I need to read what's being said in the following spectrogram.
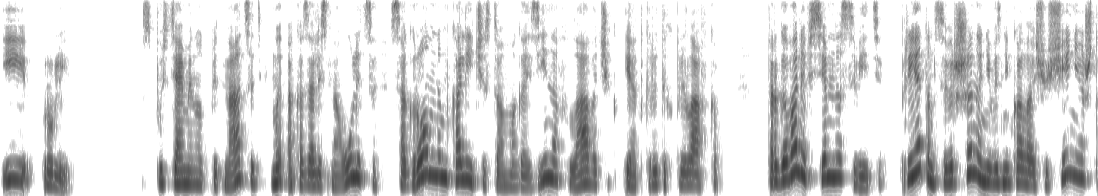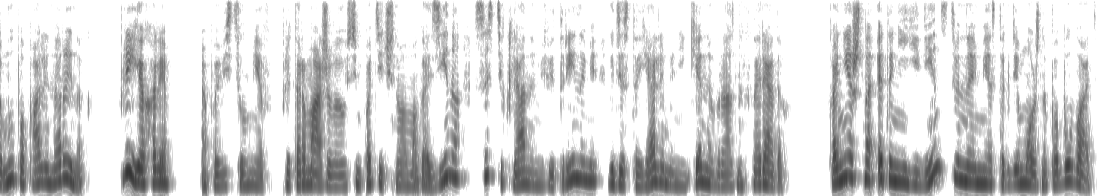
и рули. Спустя минут пятнадцать мы оказались на улице с огромным количеством магазинов, лавочек и открытых прилавков. Торговали всем на свете. При этом совершенно не возникало ощущения, что мы попали на рынок. «Приехали», — оповестил Мев, притормаживая у симпатичного магазина со стеклянными витринами, где стояли манекены в разных нарядах. Конечно, это не единственное место, где можно побывать,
